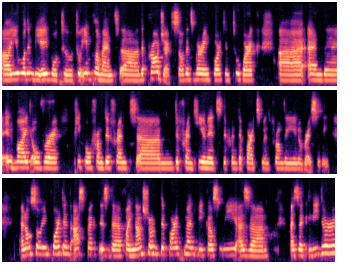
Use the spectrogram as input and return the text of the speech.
uh, you wouldn't be able to to implement the project. So that's very important to work and invite over people from different um, different units, different departments from the university. And also important aspect is the financial department because we as a as a leader,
